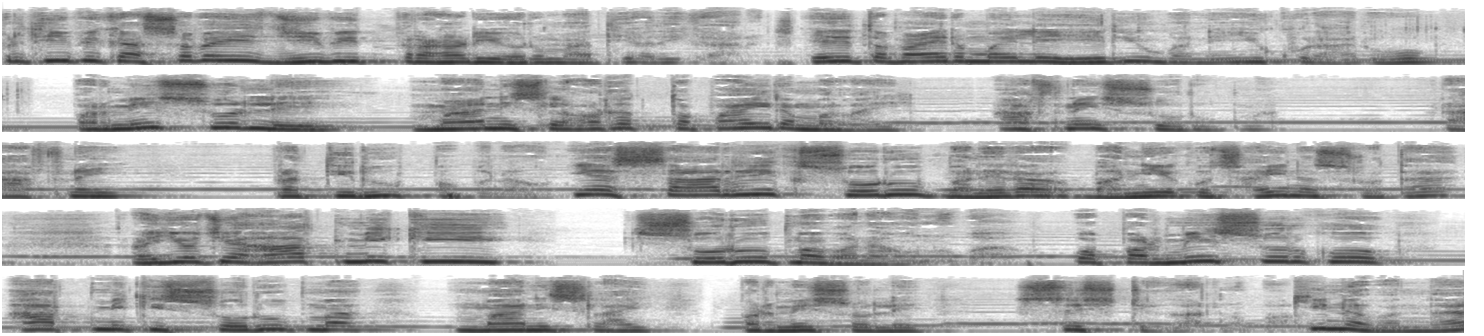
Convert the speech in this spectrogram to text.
पृथ्वीका सबै जीवित प्राणीहरूमाथि अधिकार यदि तपाईँ र मैले हेर्यौँ भने यो कुराहरू हो। परमेश्वरले मानिसलाई अर्थात् तपाईँ र मलाई आफ्नै स्वरूपमा र आफ्नै प्रतिरूपमा बनाउनु। यहाँ शारीरिक स्वरूप भनेर भनिएको छैन श्रोता र यो चाहिँ आत्मिकी स्वरूपमा बनाउनु भयो। वा परमेश्वरको आत्मिकी स्वरूपमा मानिसलाई परमेश्वरले सृष्टि गर्नुभयो। किन भन्दा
